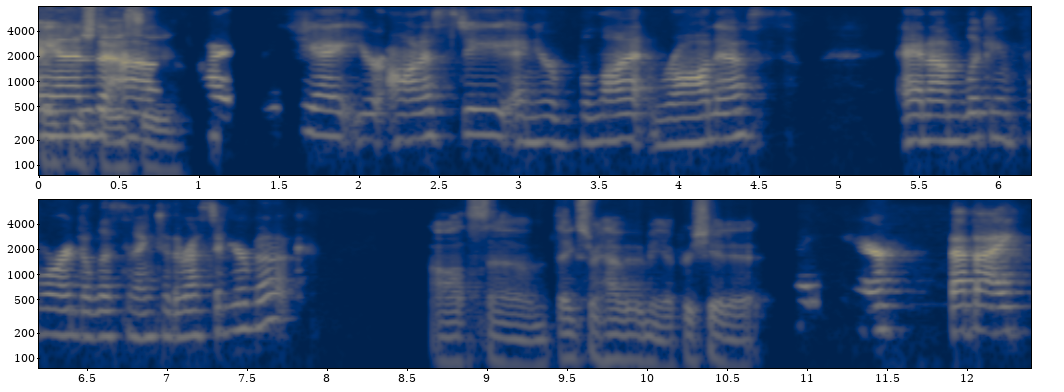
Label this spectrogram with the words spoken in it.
Thank and you, um, I appreciate your honesty and your blunt rawness. And I'm looking forward to listening to the rest of your book. Awesome. Thanks for having me. I appreciate it. Take care. Bye bye.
